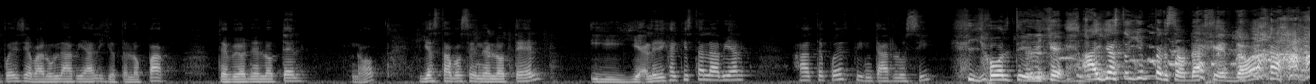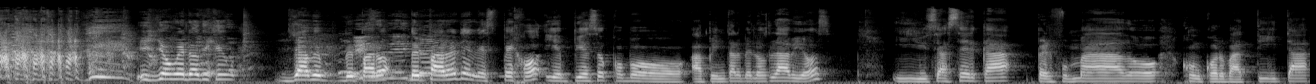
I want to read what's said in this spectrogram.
puedes llevar un labial y yo te lo pago. Te veo en el hotel, ¿no? Y ya estamos en el hotel y ya le dije, aquí está el labial. Ah, ¿te puedes pintar, Lucy? Y yo volteé y dije, ay, ya estoy en personaje, ¿no? y yo, bueno, dije, ya me, me paro, me paro en el espejo y empiezo como a pintarme los labios y se acerca perfumado, con corbatita,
